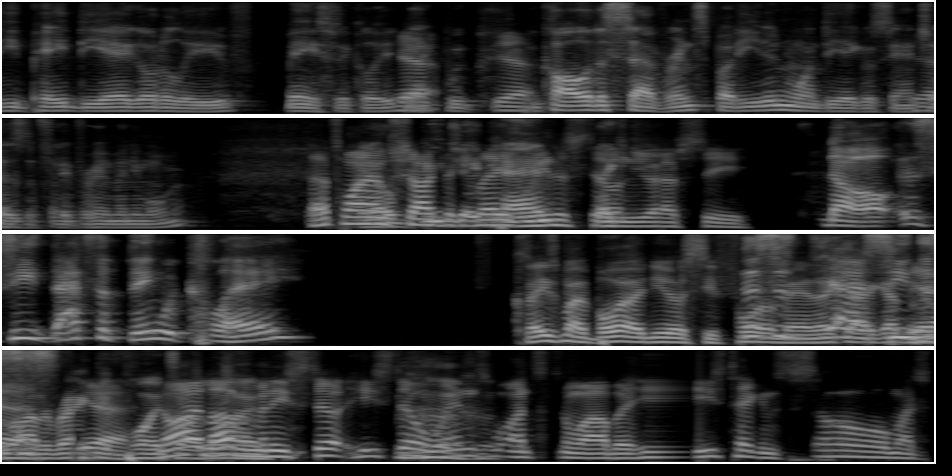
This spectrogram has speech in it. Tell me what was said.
he paid Diego to leave, basically. Yeah, Like we, yeah. we call it a severance, but he didn't want Diego Sanchez to fight for him anymore. That's why you I'm know, shocked BJ that Clay Penn, Guida's still like- in UFC. No, see, that's the thing with Clay. Clay's my boy on UFC four, This is- man. That yeah, guy see, got me a lot of ranking Yeah. points. No, I love him, and he still he still wins once in a while, but he, he's taking so much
